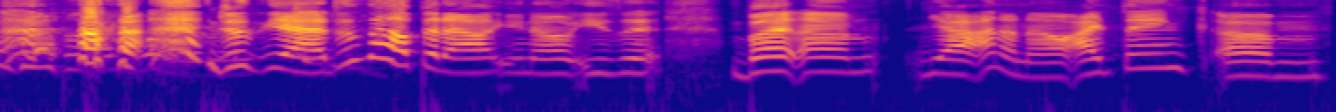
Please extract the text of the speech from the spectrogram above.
Just yeah, just help it out, you know, ease it. But um, yeah, I don't know. I think um.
